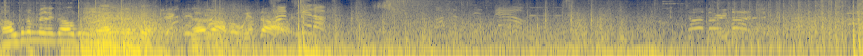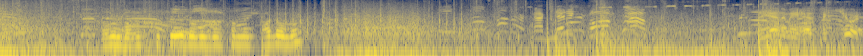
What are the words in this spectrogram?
Kaldırın beni kaldırın. Gel Hako. Objective? Bravo is Time ours. to get up. Oğlum 947 995 hadi oğlum. The enemy has secured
